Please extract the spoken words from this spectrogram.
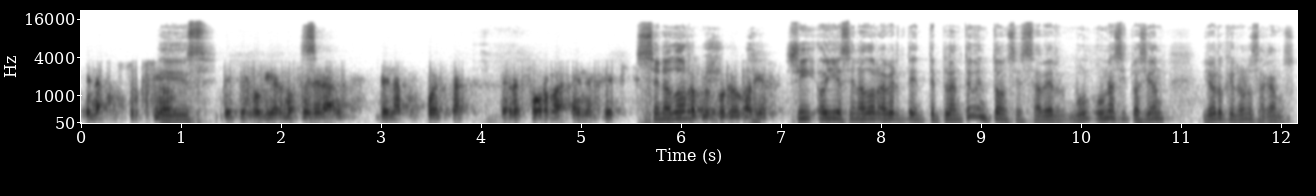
en la construcción desde el gobierno federal de la propuesta de reforma energética. Senador, eh, sí, oye, senador, a ver, te, planteo entonces, a ver, una situación, yo creo que no nos hagamos.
